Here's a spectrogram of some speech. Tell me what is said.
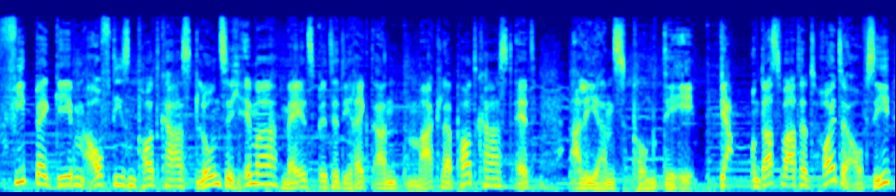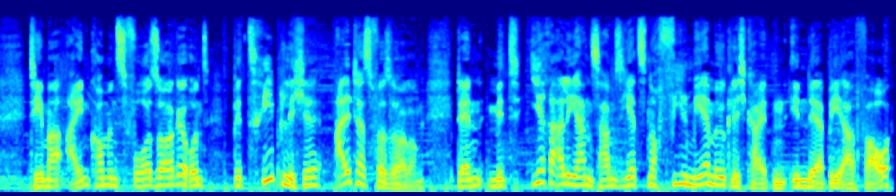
Feedback geben auf diesen Podcast lohnt sich immer. Mails bitte direkt an maklerpodcast.allianz.de. Ja, und das wartet heute auf Sie. Thema Einkommensvorsorge und betriebliche Altersversorgung. Denn mit Ihrer Allianz haben Sie jetzt noch viel mehr Möglichkeiten in der BAV.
